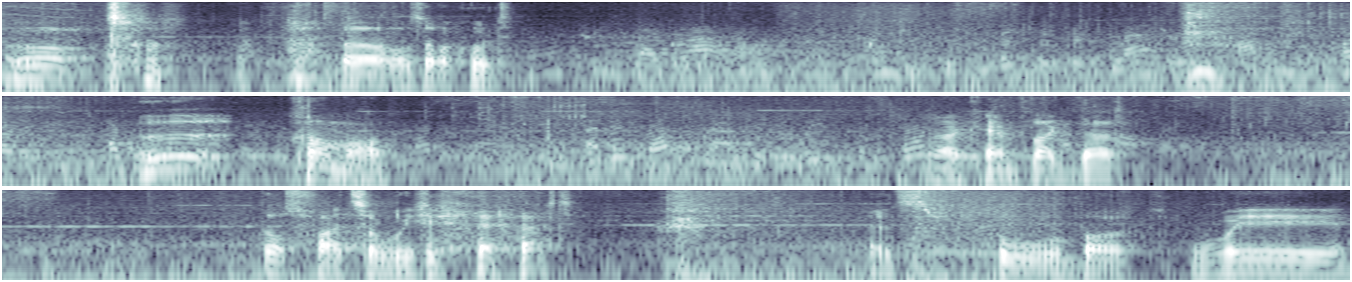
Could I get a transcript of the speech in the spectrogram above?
Oh, that was awkward. By Grano, previously convicted for slandering the Communist Party, has been Uh, come on. a Netherlands, and is thus granted release from forced I can't like that. Those fights are weird. it's cool, but weird.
